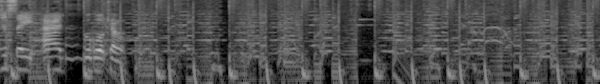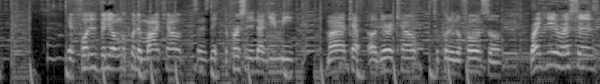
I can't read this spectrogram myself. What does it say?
just say add Google account. And for this video, I'm gonna put in my account since the, the person did not give me my account, uh, their account to put in the phone. So right here where it says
